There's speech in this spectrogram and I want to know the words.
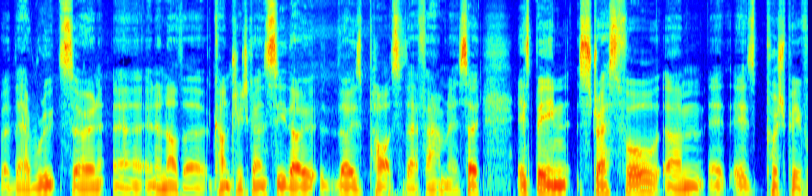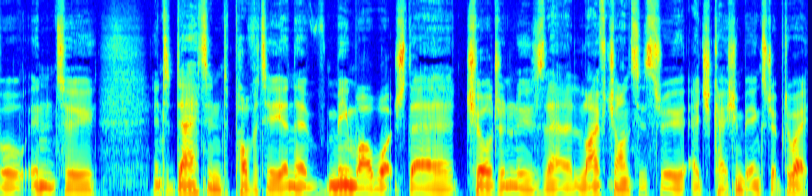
their roots are in, uh, in another country to go and see those, those parts of their family. So it's been stressful. Um, it, it's pushed people into into debt, into poverty, and they've meanwhile watched their children lose their life chances through education being stripped away.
